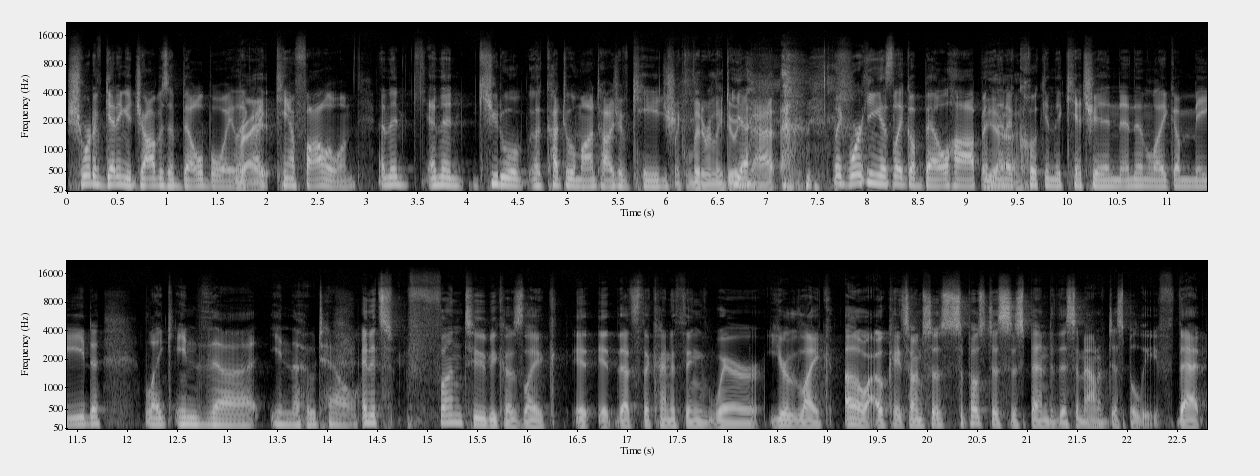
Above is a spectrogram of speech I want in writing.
short of getting a job as a bellboy, like I can't follow him. And then and then cue to a, a cut to a montage of Cage like literally doing Yeah. that. like working as like a bellhop and then a cook in the kitchen and then like a maid like in the in the hotel. and it's fun too because like it, it that's the kind of thing where you're like oh okay so i'm so supposed to suspend this amount of disbelief that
